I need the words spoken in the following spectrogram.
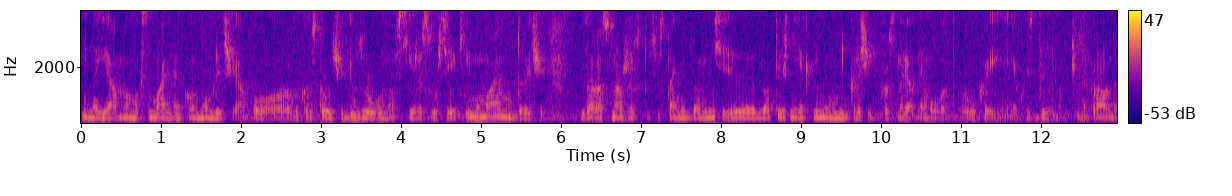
і наявно, максимально економлячи або використовуючи дозовано всі ресурси, які ми маємо. До речі, зараз у нас вже хтось останні два місяці, два тижні, як мінімум, не кричить про снарядний голод в Україні. Якось дивно, чи не правда?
